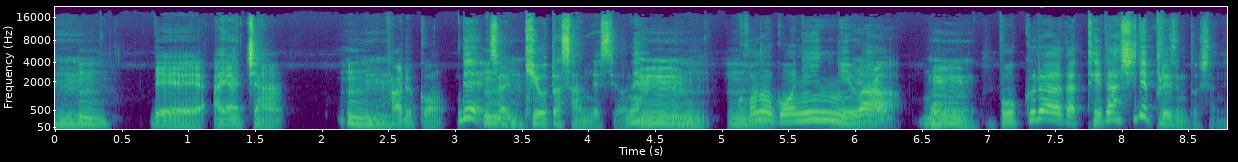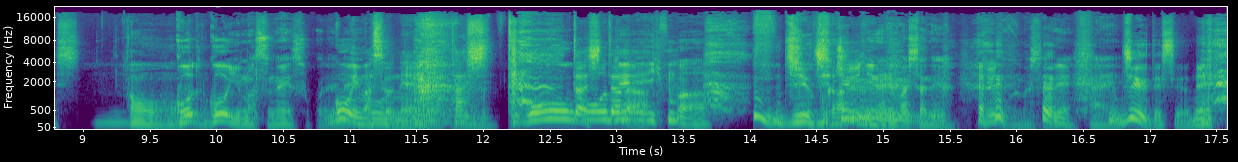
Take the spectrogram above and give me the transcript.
う。うんん。で、あやちゃん、うんファルコン。で、うん清田さんですようね。ん。うんこの5人には、もうん僕らが手出しでプレゼントしたんです。おう5、5いますね、そこで、ね。5いますよね。足し、5足したらで今、10か。10になりましたね。10になりましたね。はい。10ですよね。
